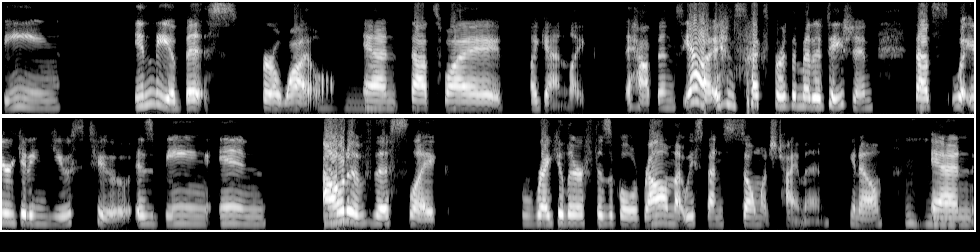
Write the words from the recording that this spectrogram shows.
being in the abyss for a while. Hmm and that's why again like it happens yeah in sex birth and meditation. That's what you're getting used to is being in out of this like regular physical realm that we spend so much time in you know hmm and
